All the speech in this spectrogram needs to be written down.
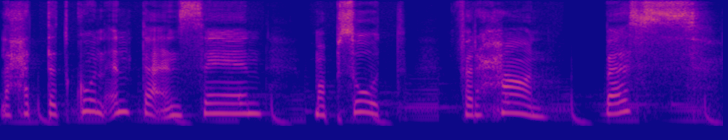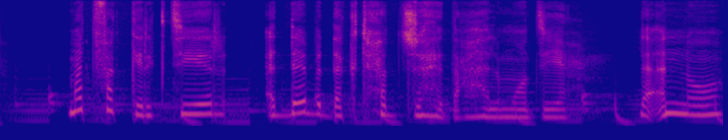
لحتى تكون أنت إنسان مبسوط فرحان. بس ما تفكر كتير قديه بدك تحط جهد على هالمواضيع لأنه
